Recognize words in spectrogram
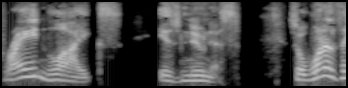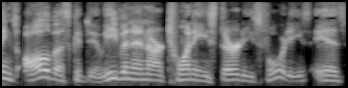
brain likes is newness. So one of the things all of us could do, even in our 20s, 30s, 40s, is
